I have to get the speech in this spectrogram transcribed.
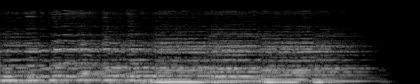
Amen.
